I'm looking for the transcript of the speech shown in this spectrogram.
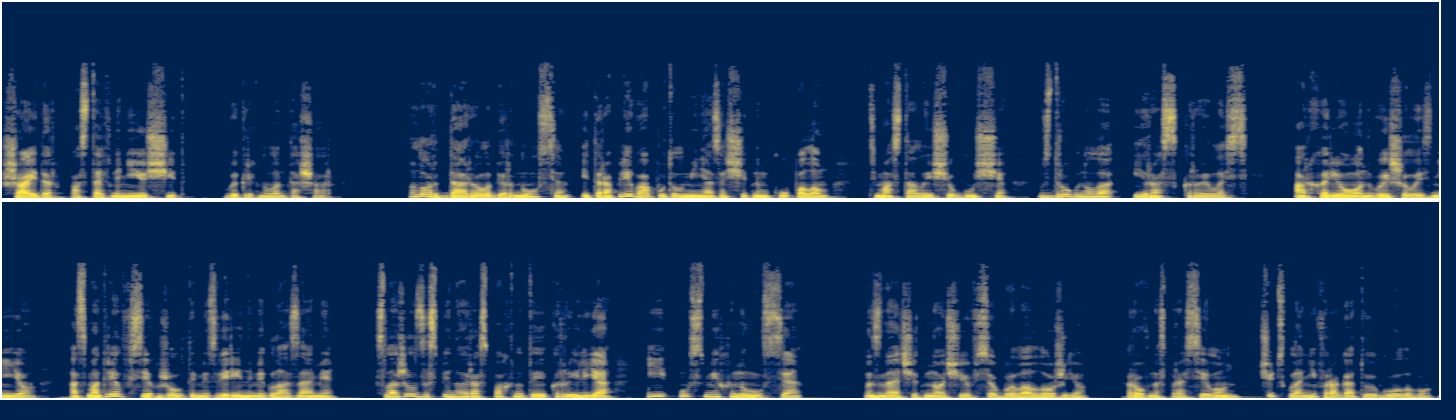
«Шайдер, поставь на нее щит!» — выкрикнул Анташар. Лорд Даррелл обернулся и торопливо опутал меня защитным куполом. Тьма стала еще гуще, вздрогнула и раскрылась. Архарион вышел из нее, осмотрел всех желтыми звериными глазами, сложил за спиной распахнутые крылья и усмехнулся. «Значит, ночью все было ложью?» — ровно спросил он, чуть склонив рогатую голову.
